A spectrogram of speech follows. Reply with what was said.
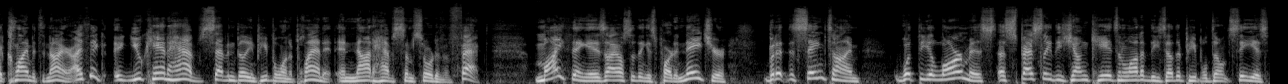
a climate denier. I think you can't have 7 billion people on a planet and not have some sort of effect. My thing is, I also think it's part of nature, but at the same time, what the alarmists, especially these young kids and a lot of these other people, don't see is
